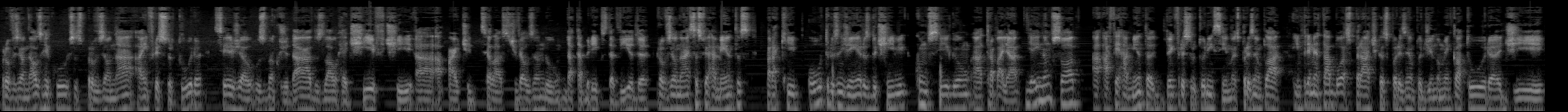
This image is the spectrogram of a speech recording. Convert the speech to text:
provisionar os recursos, provisionar a infraestrutura, seja os bancos de dados, lá o Redshift, a, a parte, sei lá, se estiver usando um Databricks da vida, provisionar essas ferramentas para que outros engenheiros do time consigam uh, trabalhar. E aí não só a, a, ferramenta da infraestrutura em si, mas, por exemplo, a implementar boas práticas, por exemplo, de nomenclatura, de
